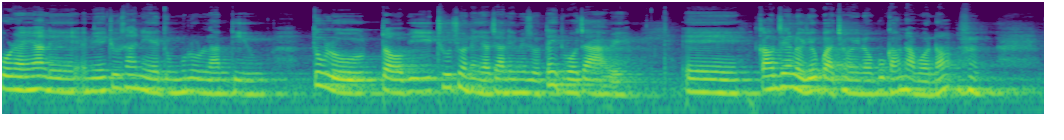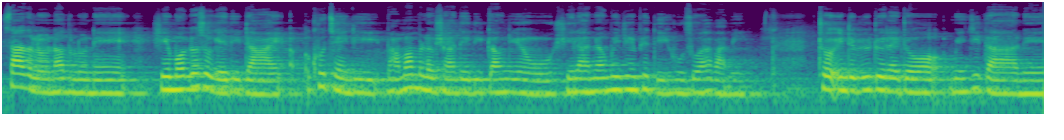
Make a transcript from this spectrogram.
ကိုရိုင်းကလည်းအမြဲကြိုးစားနေတဲ့သူမလို့လားမသိဘူးသူ့လိုတော်ပြီးထူးချွန်တဲ့ယောက်ျားလေးမျိုးဆိုတိတ်သဘောကျရပဲအေးကောင်းချင်းလို့ရုပ်ပါချုံရင်တော့ပိုကောင်းတာပေါ့နော်စသလိုနောက်သလိုနဲ့ရေမောပြောဆိုခဲ့သည့်တိုင်အခုချိန်ထိဘာမှမလှုပ်ရှားသေးသည့်ကောင်းခြင်းကိုရေလာမြောင်းပေးခြင်းဖြစ်သည်ဟုဆိုရပါမည် ထိုအင်တာဗျူးတွေ့လိုက်တော့မင်းကြီးတာနဲ့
